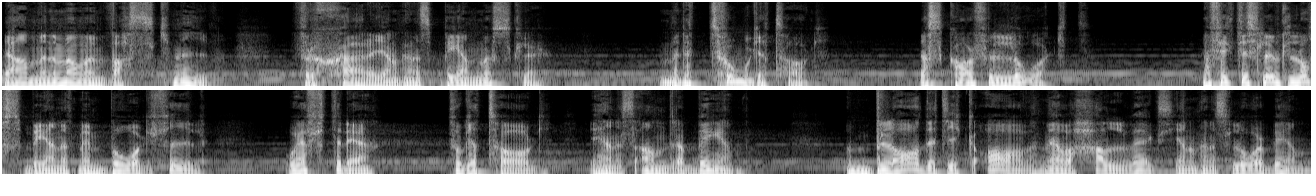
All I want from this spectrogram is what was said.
Jag använde mig av en vass kniv för att skära genom hennes benmuskler. Men det tog ett tag. Jag skar för lågt. Jag fick till slut loss benet med en bågfil och efter det tog jag tag i hennes andra ben. Bladet gick av när jag var halvvägs genom hennes lårben.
